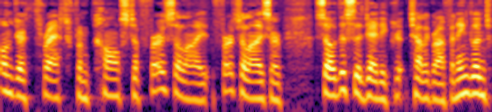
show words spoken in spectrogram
under threat from cost of fertilizer. So this is the Daily Telegraph in England.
